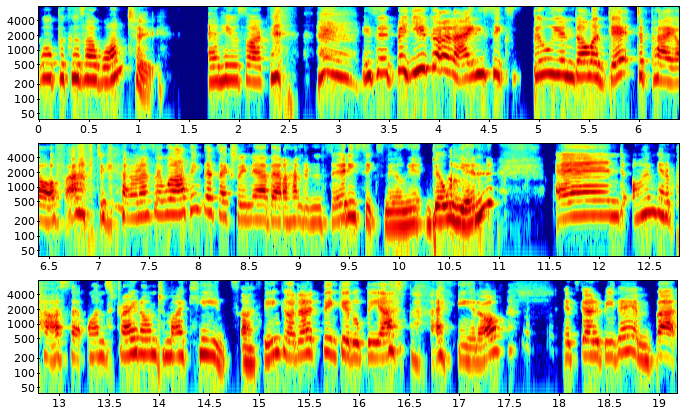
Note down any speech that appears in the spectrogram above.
"Well, because I want to." And he was like, he said, "But you've got an eighty-six billion dollar debt to pay off after go." And I said, "Well, I think that's actually now about one hundred and thirty-six million billion, and I'm going to pass that one straight on to my kids. I think I don't think it'll be us paying it off. It's going to be them, but."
